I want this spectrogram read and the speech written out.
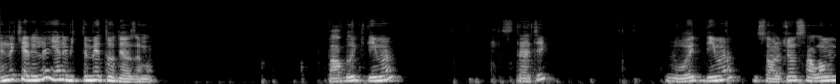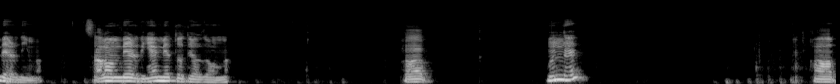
Endi kelinglar, yana bitta metod yozaman. Public deyman. Static void deyman. Misol uchun salom ber deyman. Salom ber degan metod yozyapman. ho'p Bunda ho'p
